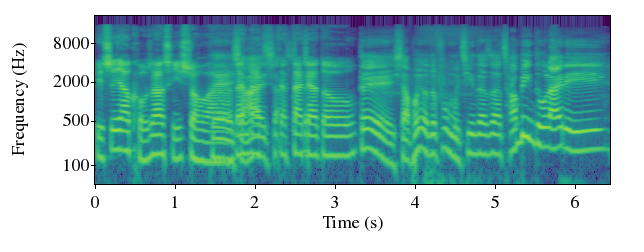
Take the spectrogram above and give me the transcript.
也是要口罩洗手啊。对大孩小大大家都对小朋友的父母亲都知道长病毒来临，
